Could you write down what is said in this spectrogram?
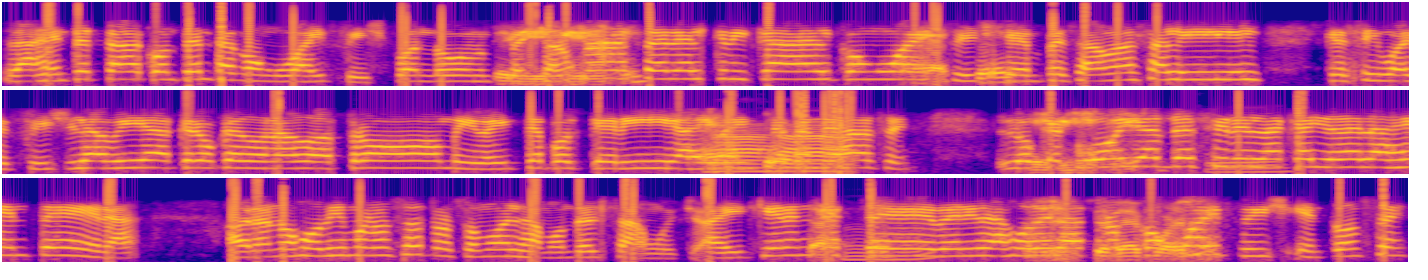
La gente estaba contenta con Whitefish. Cuando empezaron a hacer el crical con Whitefish, Exacto. que empezaron a salir, que si Whitefish le había, creo que donado a Trump y 20 porquerías y 20 Ajá. pendejas. Lo que tú oías decir en la calle de la gente era, ahora nos jodimos nosotros, somos el jamón del sándwich. Ahí quieren este venir a joder a Trump con. Whitefish y entonces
